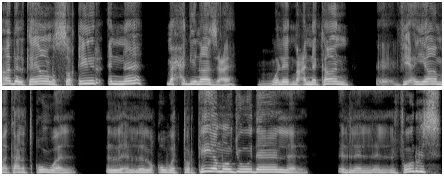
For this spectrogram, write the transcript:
هذا الكيان الصغير إنه ما حد ينازعه مم. وليد مع إنه كان في ايامها كانت قوة ال- ال- القوة التركية موجودة ال- ال- ال- الفرس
